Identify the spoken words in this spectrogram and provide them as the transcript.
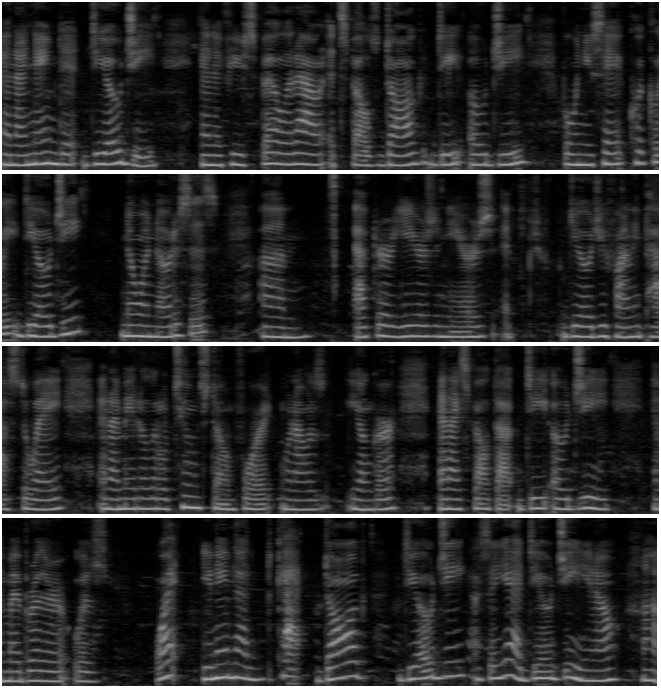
and I named it D-O-G. And if you spell it out, it spells dog, D-O-G. But when you say it quickly, D-O-G, no one notices. Um, after years and years, eh, Dog finally passed away, and I made a little tombstone for it when I was younger, and I spelled out D-O-G, and my brother was, what? You named that cat dog? D-O-G? I said, yeah, D-O-G, you know?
